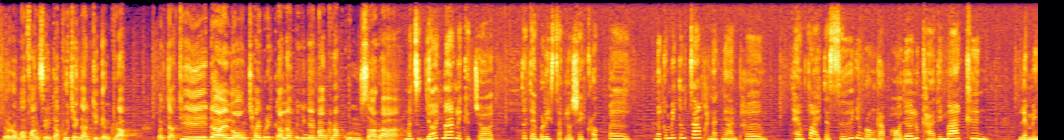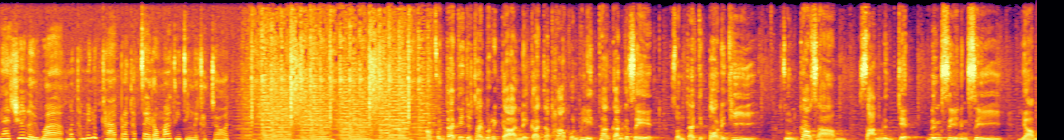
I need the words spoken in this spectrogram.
เดี๋ยวเรามาฟังเสียงจากผู้ใช้งานจริงกันครับ หลังจากที่ได้ลองใช้บริการแล้วเป็นยังไงบ้างครับ คุณซาร่ามันสุดยอดมากเลยค่ะจอร์ดตั้งแต่บริษัทเราใช้ครอปเปอร์แล้วก็ไม่ต้องจ้างพนักงานเพิ่ม แถมฝ่ายจัดซื้อยังรองรับออเดอร์ลูกค้าได้มากขึ้น และไม่น่าเชื่อเลยว่ามันทำให้ลูกค้าประทับใจเรามากจริง ๆ เลยค่ะจอร์ดากสนใจที่จะใช้บริการในการจัดหาผลผลิตทางการเกษตร สนใจติดต่อได้ที่ 093 317 1414 ย้ำ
